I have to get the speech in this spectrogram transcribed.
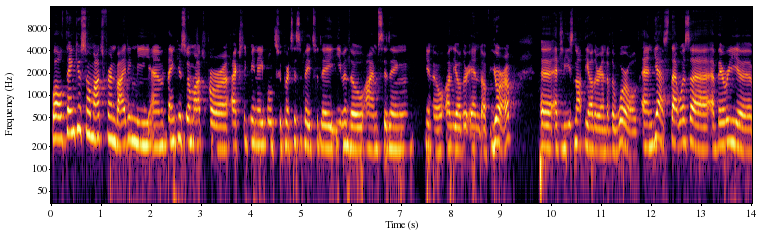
Well, thank you so much for inviting me, and thank you so much for actually being able to participate today, even though I'm sitting, you know, on the other end of Europe, uh, at least not the other end of the world. And yes, that was a, a very uh,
